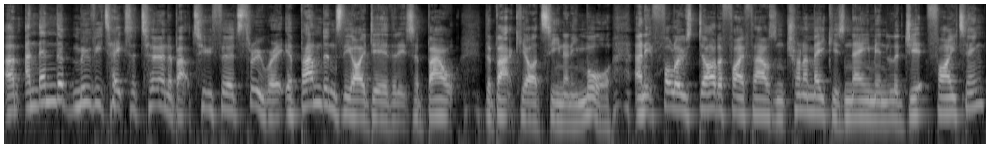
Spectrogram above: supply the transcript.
Um, and then the movie takes a turn about two thirds through, where it abandons the idea that it's about the backyard scene anymore, and it follows Dada Five Thousand trying to make his name in legit fighting.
